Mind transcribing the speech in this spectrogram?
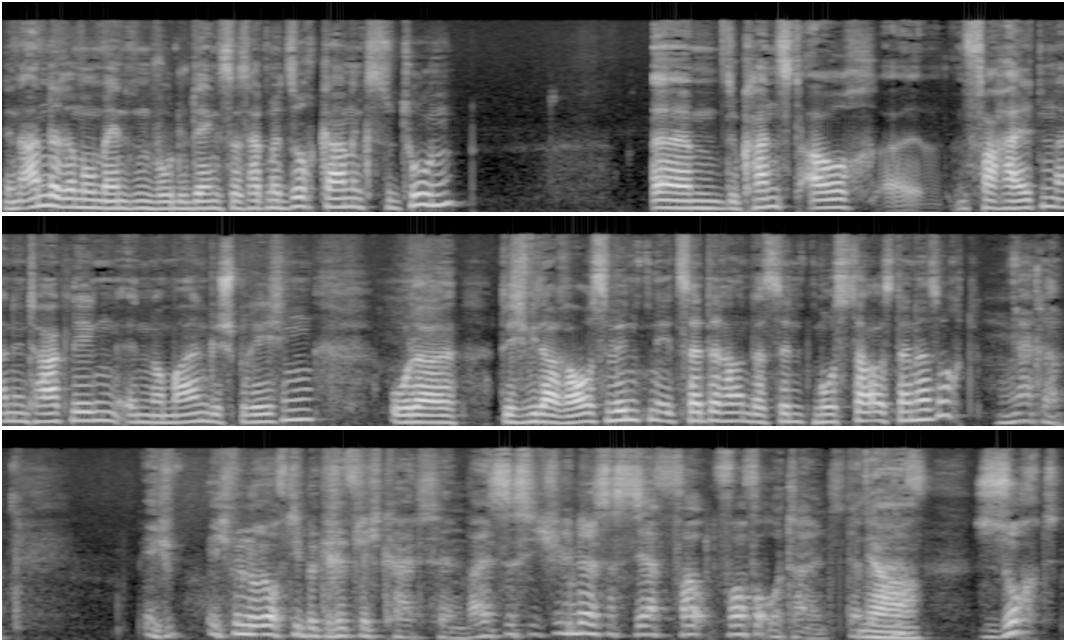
in anderen Momenten, wo du denkst, das hat mit Sucht gar nichts zu tun. Ähm, du kannst auch äh, Verhalten an den Tag legen in normalen Gesprächen oder dich wieder rauswinden etc. Und das sind Muster aus deiner Sucht. Ja, klar. Ich, ich will nur auf die Begrifflichkeit hin, weil es ist, ich finde, das ist sehr vor, vorverurteilend. Der Begriff Ja. Sucht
